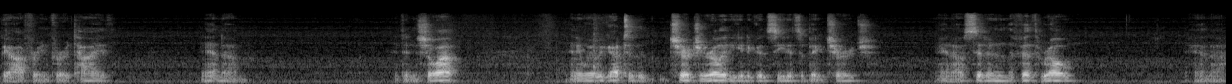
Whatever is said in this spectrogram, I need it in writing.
the offering for a tithe. And um, it didn't show up. Anyway, we got to the church early to get a good seat. It's a big church. and I was sitting in the fifth row, and uh,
